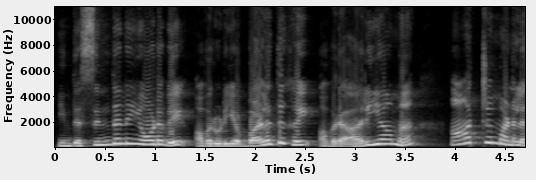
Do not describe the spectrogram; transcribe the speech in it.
இந்த சிந்தனையோடவே அவருடைய வலதுகை அவரை அறியாம ஆற்று மணல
